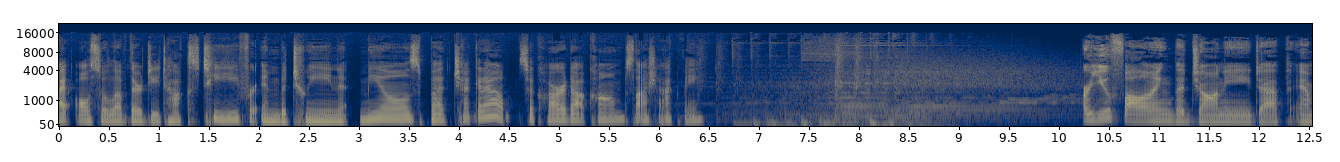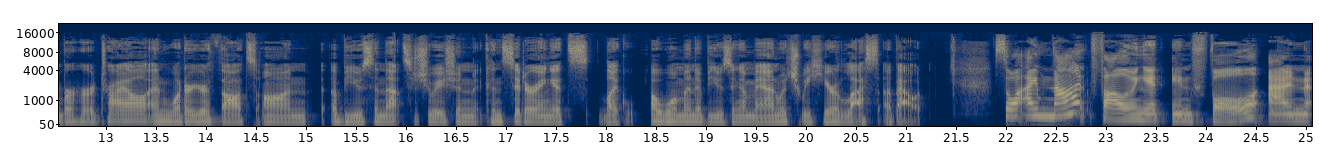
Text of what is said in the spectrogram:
I also love their detox tea for in between meals, but check it out, sakara.com slash acme. Are you following the Johnny Depp Amber Heard trial? And what are your thoughts on abuse in that situation, considering it's like a woman abusing a man, which we hear less about? So I'm not following it in full. And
